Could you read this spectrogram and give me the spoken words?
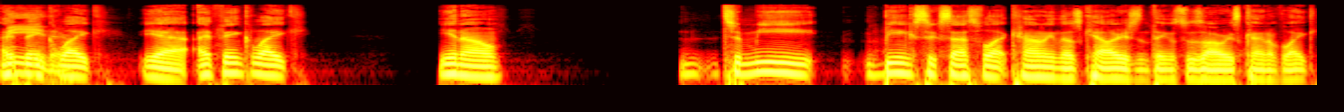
I think either. like yeah, I think like you know to me being successful at counting those calories and things was always kind of like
